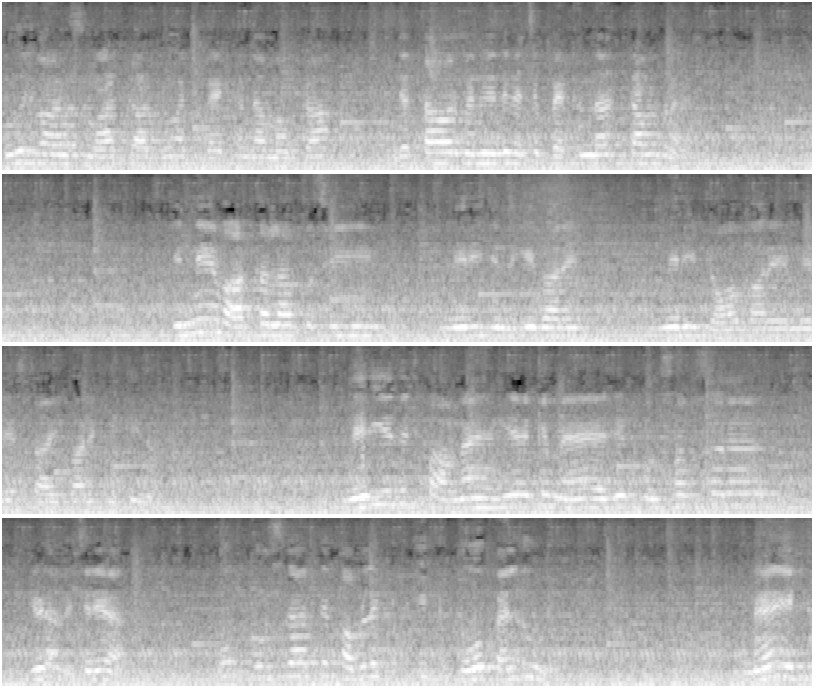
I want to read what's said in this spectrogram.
ਸੂਝਵਾਨ ਸਮਾਜ ਕਾਰਕੁਨਾਂ 'ਚ ਬੈਠਣ ਦਾ ਮੌਕਾ ਦਿੱਤਾ ਔਰ ਮੈਨੂੰ ਇਹਦੇ ਵਿੱਚ ਬੈਠਣ ਦਾ ਕੰਮ ਬਣਾਇਆ। ਜਿੰਨੇ ਵਾਰਤਾਲਾਪ ਤੁਸੀਂ ਮੇਰੀ ਜ਼ਿੰਦਗੀ ਬਾਰੇ, ਮੇਰੀ ਜੌਬ ਬਾਰੇ, ਮੇਰੇ ਸਟਾਈਲ ਬਾਰੇ ਕੀਤੀ ਨਾ। ਮੇਰੀ ਇਹਦੇ ਵਿੱਚ ਭਾਵਨਾ ਹੈਗੀ ਹੈ ਕਿ ਮੈਂ ਐਜ ਪੁਲਿਸ ਅਫਸਰ ਜਿਹੜਾ ਵਿਚਰਿਆ, ਉਹ ਪੁਲਿਸ ਦਾ ਤੇ ਪਬਲਿਕ ਇੱਕ ਦੋ ਪਹਿਲੂ ਨੇ। ਮੈਂ ਇੱਕ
